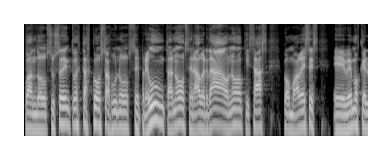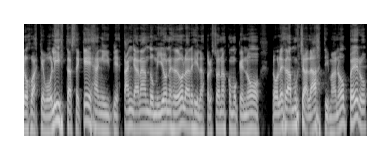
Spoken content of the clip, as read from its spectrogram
cuando suceden todas estas cosas uno se pregunta, ¿no? ¿Será verdad o no? Quizás como a veces eh, vemos que los basquetbolistas se quejan y están ganando millones de dólares y las personas como que no, no les da mucha lástima, ¿no? Pero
